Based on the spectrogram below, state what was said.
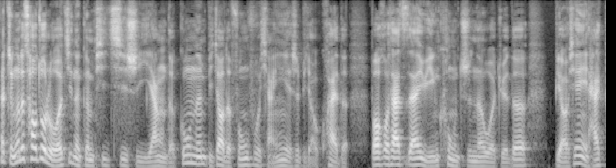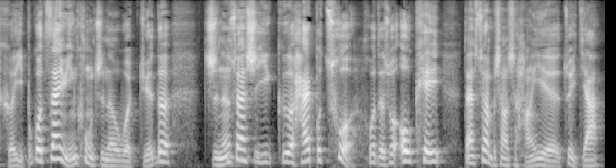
那整个的操作逻辑呢，跟 P7 是一样的，功能比较的丰富，响应也是比较快的。包括它自然语音控制呢，我觉得表现也还可以。不过自然语音控制呢，我觉得只能算是一个还不错，或者说 OK，但算不上是行业最佳。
